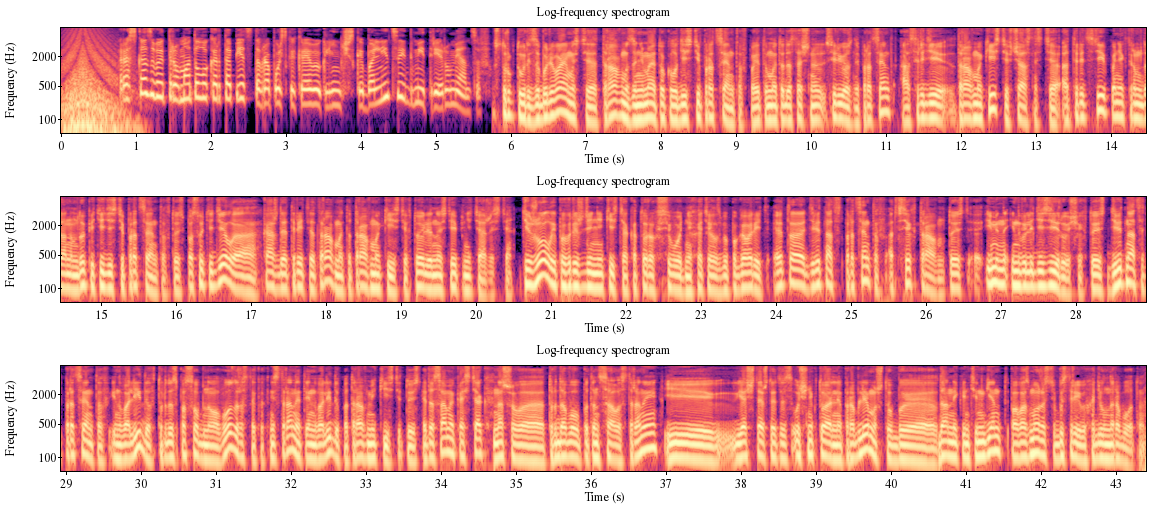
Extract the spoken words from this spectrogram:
Рассказывает травматолог-ортопед Ставропольской краевой клинической больницы Дмитрий Румянцев. В структуре заболеваемости травмы занимают около 10%, поэтому это достаточно серьезный процент. А среди травмы кисти, в частности, от 30, по некоторым данным, до 50%. То есть, по сути дела, каждая третья травма – это травма кисти в той или иной степени тяжести. Тяжелые повреждения кисти, о которых сегодня хотелось бы поговорить, это 19% от всех травм, то есть именно инвалидизирующих. То есть 19 15% инвалидов трудоспособного возраста, как ни странно, это инвалиды по травме кисти. То есть это самый костяк нашего трудового потенциала страны. И я считаю, что это очень актуальная проблема, чтобы данный контингент по возможности быстрее выходил на работу.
